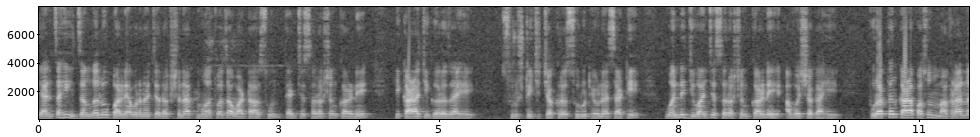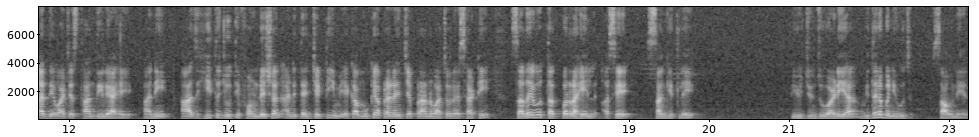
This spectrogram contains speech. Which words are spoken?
यांचाही जंगल व पर्यावरणाच्या रक्षणात महत्त्वाचा वाटा असून त्यांचे संरक्षण करणे ही काळाची गरज आहे. सृष्टीचे चक्र सुरू ठेवण्यासाठी वन्यजीवांचे संरक्षण करणे आवश्यक आहे. पुरातन काळापासून माकडांना देवाचे स्थान दिले आहे आणि आज हितज्योती फाउंडेशन आणि त्यांची टीम एका मुख्या प्राण्यांचे प्राण वाचवण्यासाठी सदैव तत्पर राहील असे सांगितले. पियुष झुंझुवाडिया विदर्भ न्यूज सावनेर.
